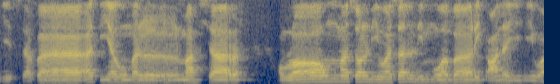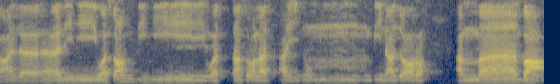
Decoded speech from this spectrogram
بالشفاعة يوم المحشر. اللهم صل وسلم وبارك عليه وعلى آله وصحبه واتصلت عين بنظر. أما بعد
